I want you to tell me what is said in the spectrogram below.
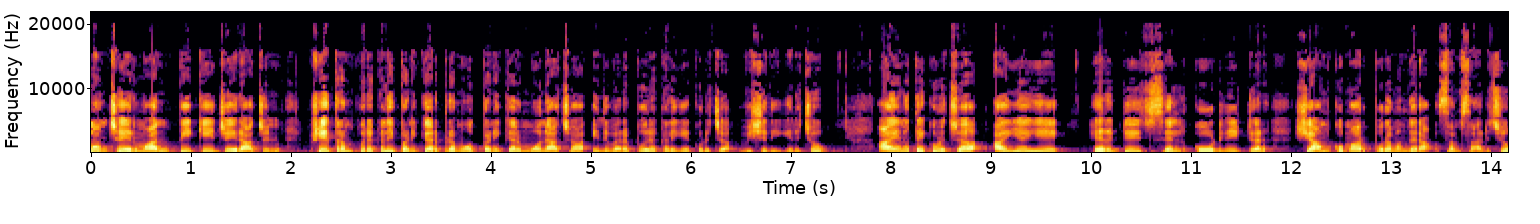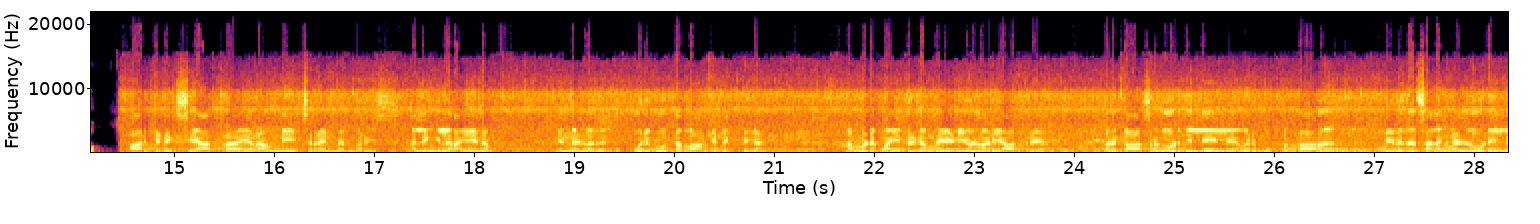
Folkland chairman P K Jayarajan ക്ഷേത്രം പുരക്കളി പണിക്കർ പ്രമോദ് പണിക്കർ മൊനാച്ച എന്നിവർ പുരക്കളിയെക്കുറിച്ച് വിശദീകരിച്ചു. അയനത്തെക്കുറിച്ച് I I A heritage cell coordinator Shyamkumar Puramankara സംസാരിച്ചു. ആർക്കിടെക്സ് യാത്ര എറൗണ്ട് നേച്ചർ ആൻഡ് മെമ്മറീസ് അല്ലെങ്കിൽ അയനം എന്നുള്ളത് ഒരു കൂട്ടം ആർക്കിടെക്റ്റുകൾ നമ്മുടെ പൈതൃകം തേടിയുള്ള ഒരു യാത്രയാണ്. അത് കാസർഗോഡ് ജില്ലയിലെ ഒരു മുപ്പത്താറ് വിവിധ സ്ഥലങ്ങളിലൂടെയുള്ള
